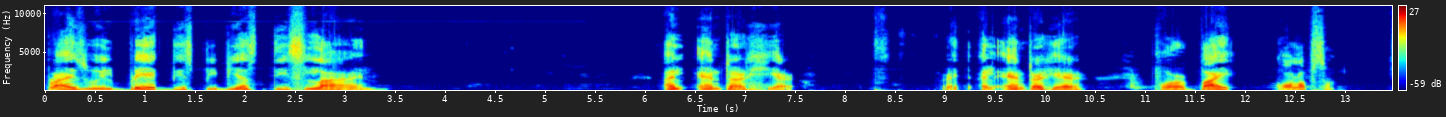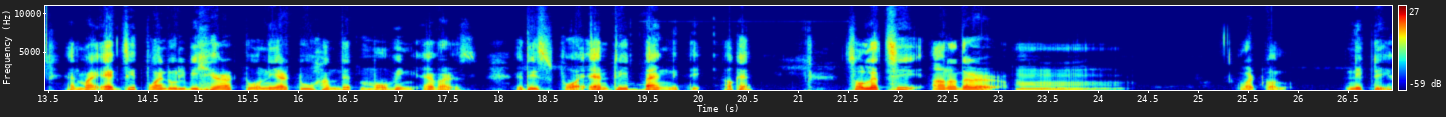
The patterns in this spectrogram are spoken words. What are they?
price will break this previous this line I'll enter here. Right I'll enter here for buy call option. And my exit point will be here to near 200 moving average. It is for entry bank nifty. Okay. So let's see another um, what call nifty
